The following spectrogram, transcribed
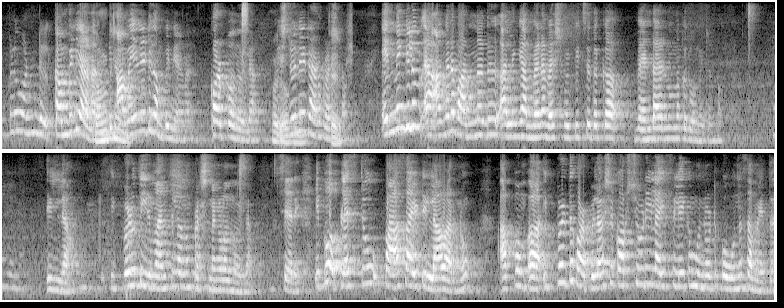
ഇപ്പോഴും ഉണ്ട്. കമ്പനിയാണ് കമ്പനിയാണ്. അമ്മേനായിട്ട് കമ്പനിയാണ് കുഴപ്പമൊന്നുമില്ല. വിഷ്ണുവിനായിട്ടാണ് പ്രശ്നം. എന്തെങ്കിലും അങ്ങനെ വന്നത് അല്ലെങ്കിൽ അമ്മേനെ വിഷമിപ്പിച്ചതൊക്കെ വേണ്ടായിരുന്നു എന്നൊക്കെ തോന്നിയിട്ടുണ്ടോ? ഇല്ല. ഇപ്പോഴും തീരുമാനത്തിലൊന്നും പ്രശ്നങ്ങളൊന്നുമില്ല. ശരി. ഇപ്പോ പ്ലസ് ടു പാസ്സായിട്ടില്ല പറഞ്ഞു. അപ്പം ഇപ്പോഴത്തെ കുഴപ്പമില്ല. പക്ഷെ കുറച്ചുകൂടി ലൈഫിലേക്ക് മുന്നോട്ട് പോകുന്ന സമയത്ത്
